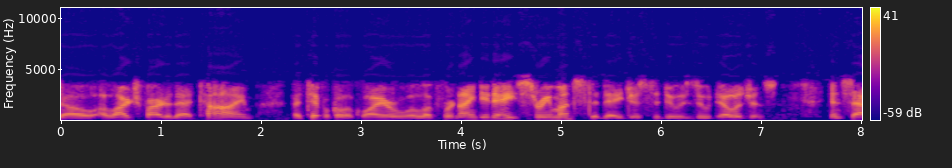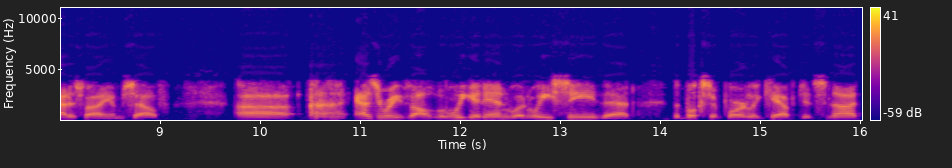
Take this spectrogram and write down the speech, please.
So a large part of that time a typical acquirer will look for 90 days, three months today, just to do his due diligence and satisfy himself. Uh, as a result, when we get in, when we see that the books are poorly kept, it's not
